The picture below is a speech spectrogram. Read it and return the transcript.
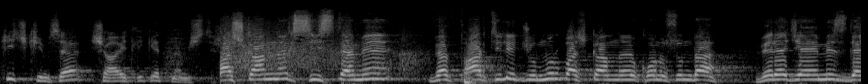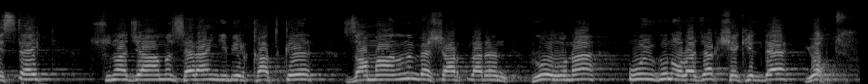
hiç kimse şahitlik etmemiştir. Başkanlık sistemi ve partili cumhurbaşkanlığı konusunda vereceğimiz destek, sunacağımız herhangi bir katkı zamanının ve şartların ruhuna uygun olacak şekilde yoktur.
